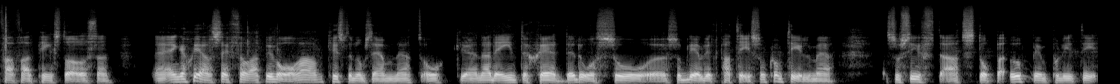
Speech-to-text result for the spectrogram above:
framförallt pingströrelsen, eh, engagerade sig för att bevara kristendomsämnet och eh, när det inte skedde då så, så blev det ett parti som kom till med som syfte att stoppa upp en politi-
